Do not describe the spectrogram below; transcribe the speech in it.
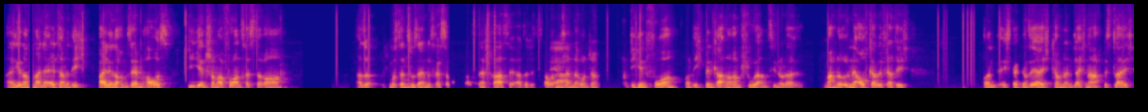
angenommen, meine Eltern und ich, beide noch im selben Haus, die gehen schon mal vor ins Restaurant. Also ich muss dazu Mhm. sagen, das Restaurant ist in der Straße, also das dauert Ja. nicht lange darunter. Und die gehen vor und ich bin gerade noch am Schuhe anziehen oder mache noch irgendeine Aufgabe fertig. Und ich sage dann so, ja, ich komme dann gleich nach, bis gleich.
